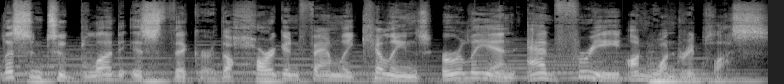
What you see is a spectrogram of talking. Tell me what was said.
Listen to Blood is Thicker: The Hargan Family Killings early and ad-free on Wondery Plus.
